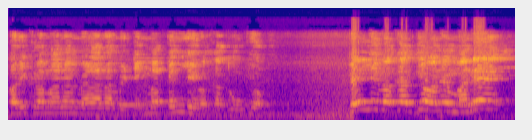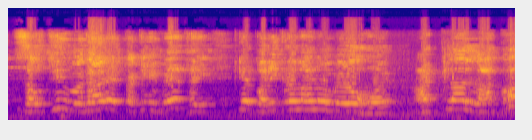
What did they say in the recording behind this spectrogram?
પરિક્રમાના મેળાના મીટિંગમાં પહેલી વખત હું ગયો. પહેલી વખત ગયો અને મને સૌથી વધારે તકલીફ એ થઈ કે પરિક્રમાનો મેળો હોય, આટલા લાખો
